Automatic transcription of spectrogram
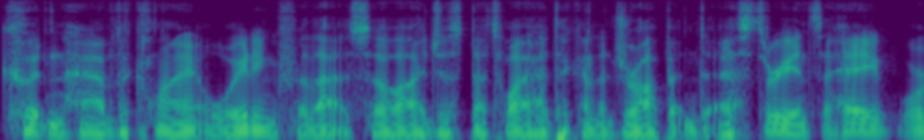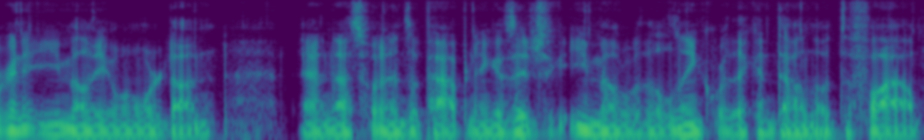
couldn't have the client waiting for that. So I just, that's why I had to kind of drop it into S3 and say, hey, we're going to email you when we're done. And that's what ends up happening is they just email with a link where they can download the file.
